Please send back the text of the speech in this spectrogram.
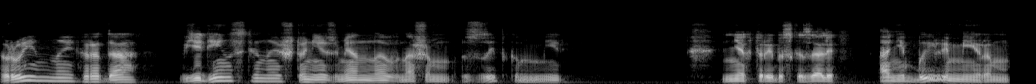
руинные города, в единственное, что неизменно в нашем зыбком мире. Некоторые бы сказали, они были миром,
